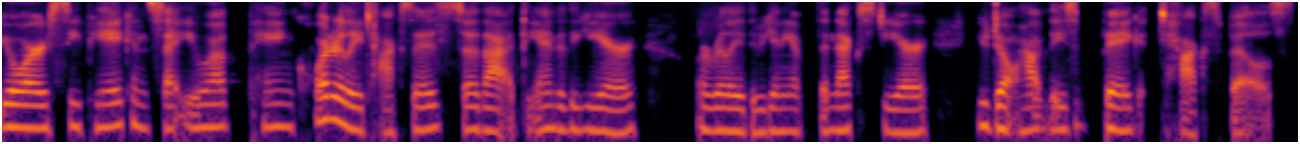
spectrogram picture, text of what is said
your CPA can set you up paying quarterly taxes so that at the end of the year, or really at the beginning of the next year, you don't have these big tax bills.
